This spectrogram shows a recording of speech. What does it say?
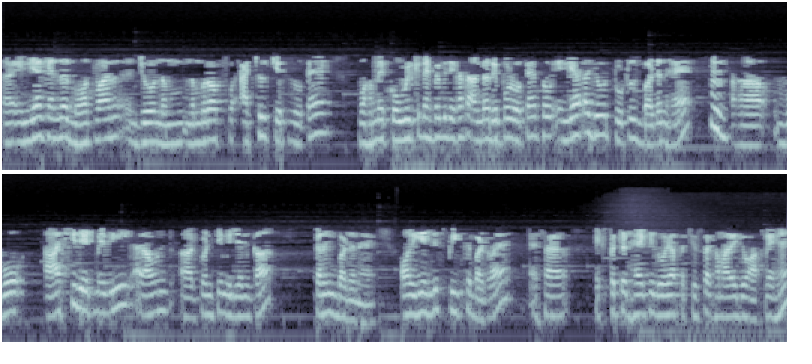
इंडिया के अंदर बहुत बार जो नंबर ऑफ़ एक्चुअल केसेस होते हैं वो हमने कोविड के टाइम पे भी देखा था अंडर रिपोर्ट होते हैं तो इंडिया का जो टोटल बर्डन है आ, वो आज की डेट में भी अराउंड ट्वेंटी मिलियन का करंट बर्डन है। और ये जिस स्पीड से बढ़ रहा है ऐसा एक्सपेक्टेड है कि 2025 तक हमारे जो आंकड़े हैं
